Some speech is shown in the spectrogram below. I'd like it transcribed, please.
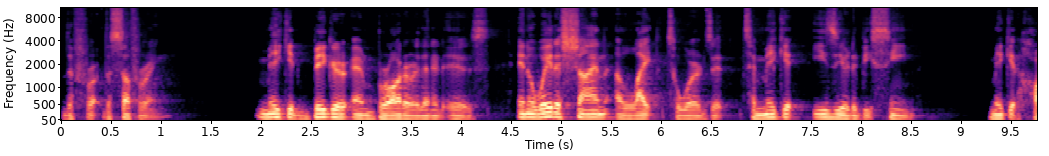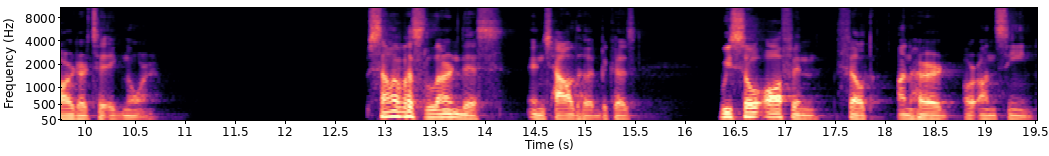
the, fr- the suffering, make it bigger and broader than it is, in a way to shine a light towards it, to make it easier to be seen, make it harder to ignore. Some of us learned this in childhood because we so often felt unheard or unseen.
